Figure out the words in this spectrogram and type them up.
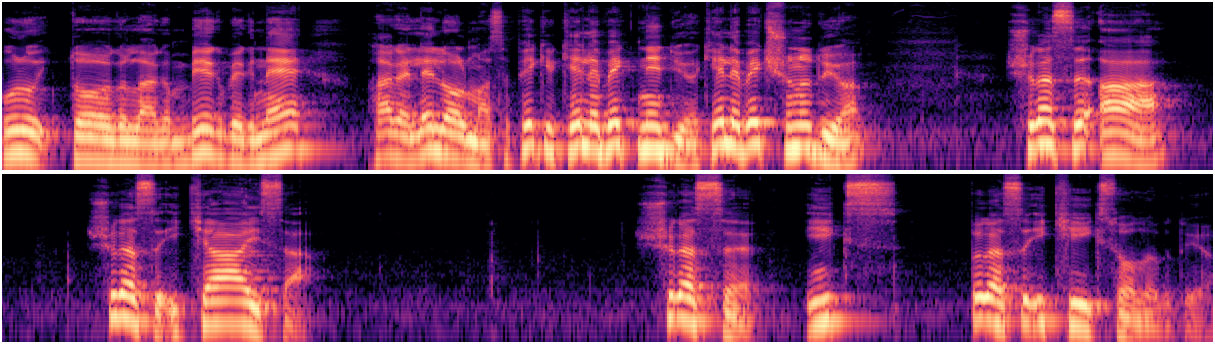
bu doğruların birbirine paralel olması. Peki kelebek ne diyor? Kelebek şunu diyor. Şurası A, şurası 2A ise şurası X, burası 2X olur diyor.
